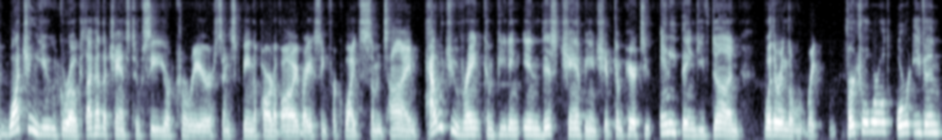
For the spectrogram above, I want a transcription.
watching you grow because I've had the chance to see your career since being a part of iRacing for quite some time. How would you rank competing in this championship compared to anything you've done, whether in the ra- virtual world or even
